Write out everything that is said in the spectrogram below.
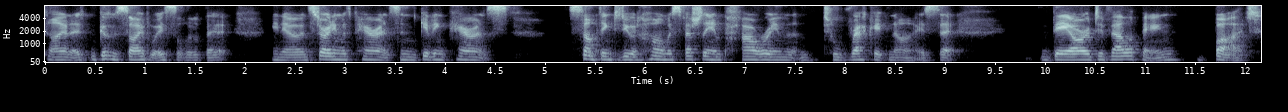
kind of goes sideways a little bit, you know, and starting with parents and giving parents something to do at home, especially empowering them to recognize that they are developing, but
